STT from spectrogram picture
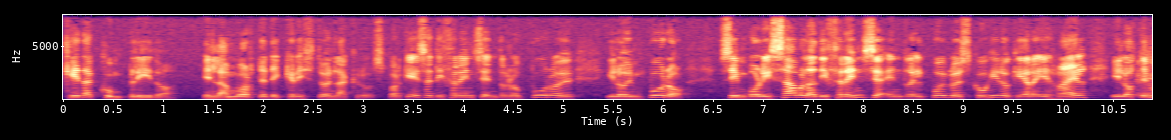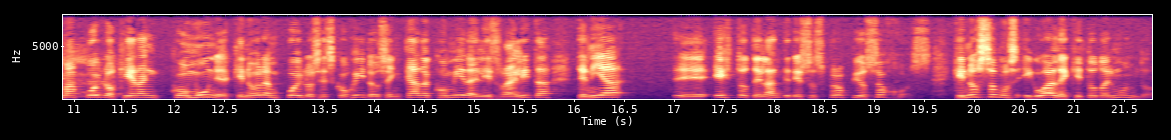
queda cumplido en la muerte de Cristo en la cruz, porque esa diferencia entre lo puro y lo impuro simbolizaba la diferencia entre el pueblo escogido que era Israel y los demás pueblos que eran comunes, que no eran pueblos escogidos. En cada comida el israelita tenía eh, esto delante de sus propios ojos, que no somos iguales que todo el mundo.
